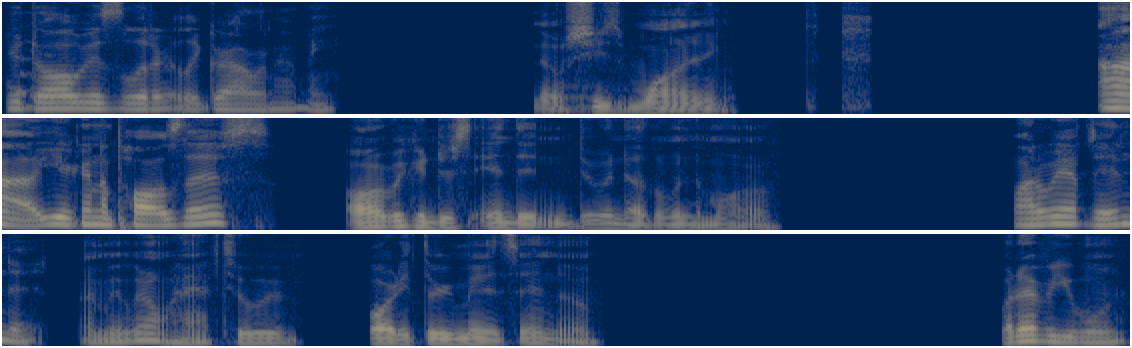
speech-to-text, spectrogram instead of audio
Your dog is literally growling at me. No, she's whining. Uh, you're gonna pause this? Or we can just end it and do another one tomorrow. Why do we have to end it? I mean, we don't have to. We're 43 minutes in, though. Whatever you want.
